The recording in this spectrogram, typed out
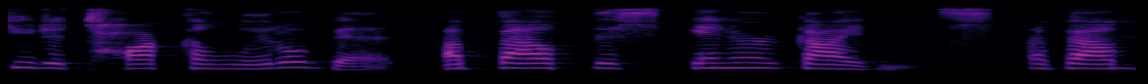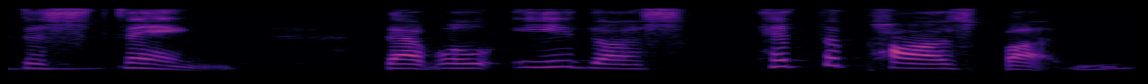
you to talk a little bit about this inner guidance, about this Mm-hmm. thing that will either hit the pause button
